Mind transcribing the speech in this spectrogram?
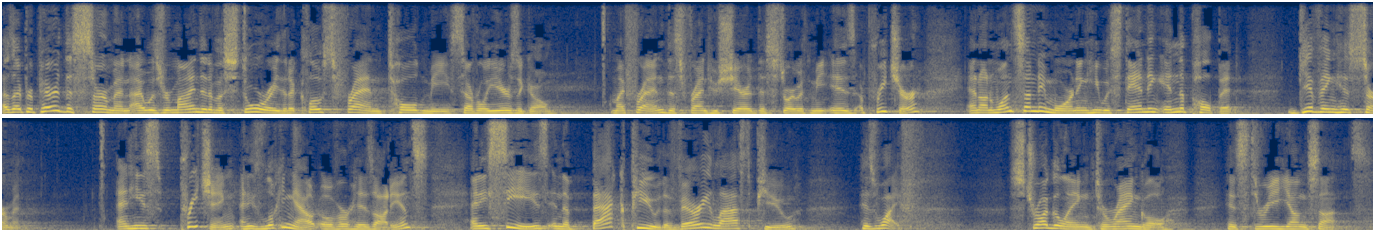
As I prepared this sermon, I was reminded of a story that a close friend told me several years ago. My friend, this friend who shared this story with me, is a preacher, and on one Sunday morning, he was standing in the pulpit giving his sermon. And he's preaching, and he's looking out over his audience, and he sees in the back pew, the very last pew, his wife struggling to wrangle his three young sons,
